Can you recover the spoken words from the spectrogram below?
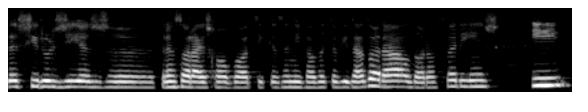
das cirurgias uh, transorais robóticas a nível da cavidade oral, da orofaringe, e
